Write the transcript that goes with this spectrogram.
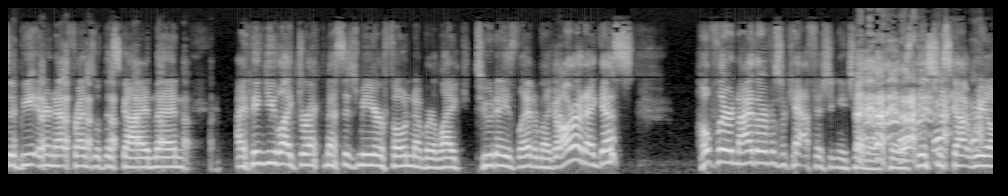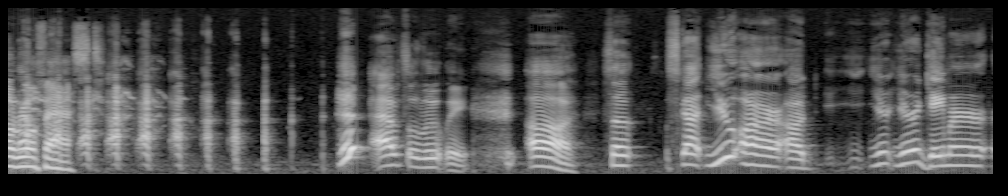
to be internet friends with this guy. And then I think you like direct message me your phone number like two days later. I'm like, all right, I guess hopefully neither of us are catfishing each other because this just got real, real fast. Absolutely. Uh, so Scott, you are uh, you're you're a gamer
